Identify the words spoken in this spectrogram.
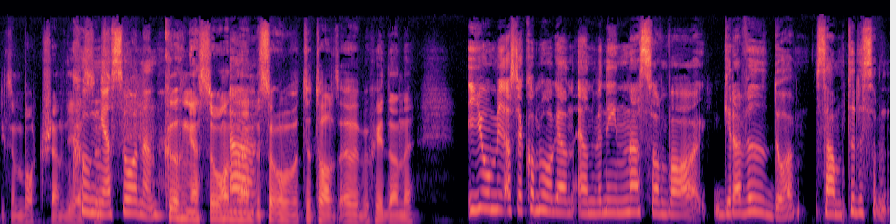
liksom bortskämd Jesus. Kungasonen. Kungasonen Ja. så totalt överbeskyddande. Jo, men alltså jag kommer ihåg en, en väninna som var gravid då, samtidigt som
